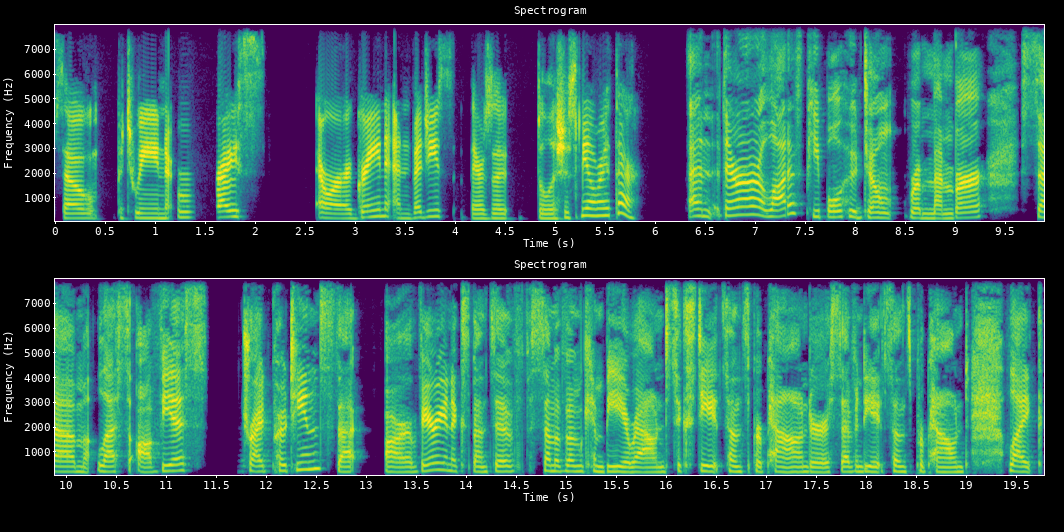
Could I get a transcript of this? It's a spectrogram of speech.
so between rice or grain and veggies, there's a delicious meal right there. And there are a lot of people who don't remember some less obvious dried proteins that are very inexpensive. Some of them can be around 68 cents per pound or 78 cents per pound, like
